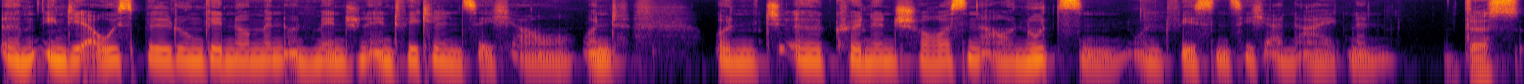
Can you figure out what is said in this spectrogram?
ähm, in die Ausbildung genommen und Menschen entwickeln sich auch und, und äh, können Chancen auch nutzen und Wissen sich aneignen das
